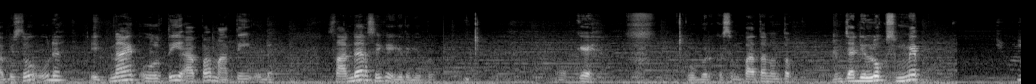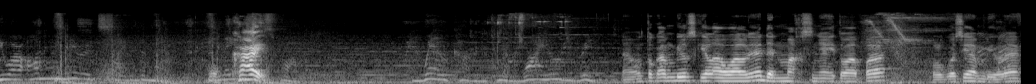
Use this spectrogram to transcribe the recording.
habis itu udah ignite ulti apa mati udah. Standar sih kayak gitu-gitu. Oke gue berkesempatan untuk menjadi Luxmith You are on the mirrored side of the map. The Okay. Laser Swamp. Welcome to Wild Rift. Nah untuk ambil skill awalnya dan maxnya itu apa? Kalau gue sih ambilnya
